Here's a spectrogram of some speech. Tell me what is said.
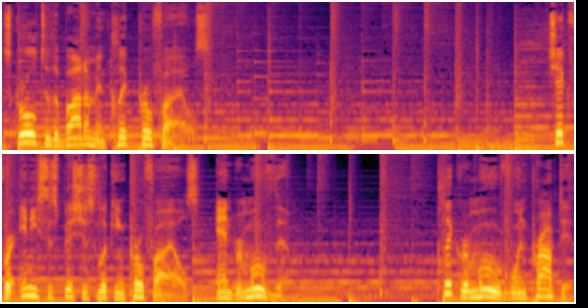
Scroll to the bottom and click Profiles. Check for any suspicious looking profiles and remove them. Click Remove when prompted.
